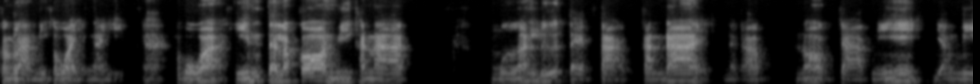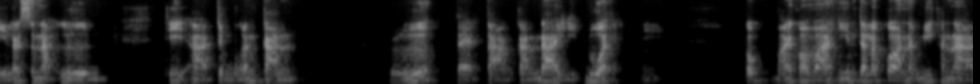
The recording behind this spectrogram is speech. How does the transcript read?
ข้างล่างนี้เขาว่ายังไงอีกอ่าเขาบอกว่าหินแต่ละก้อนมีขนาดเหมือนหรือแตกต่างกันได้นะครับ นอกจากนี้ยังมีลักษณะอื่นที่อาจจะเหมือนกัน หรือแตกต่างกันได้อีกด้วยนี่ก็หมายความว่าหินแต่ละก้อนนะมีขนาด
